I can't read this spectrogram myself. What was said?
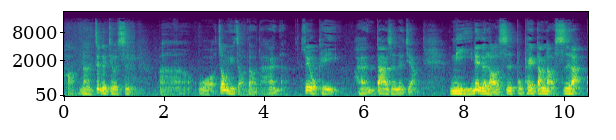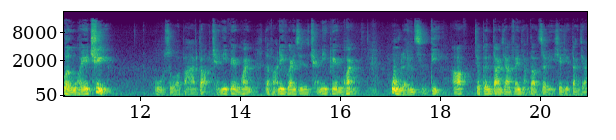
好，那这个就是啊，我终于找到答案了，所以我可以。很大声的讲，你那个老师不配当老师了，滚回去！胡说八道，权力变换的法律关系是权力变换，误人子弟。好，就跟大家分享到这里，谢谢大家。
